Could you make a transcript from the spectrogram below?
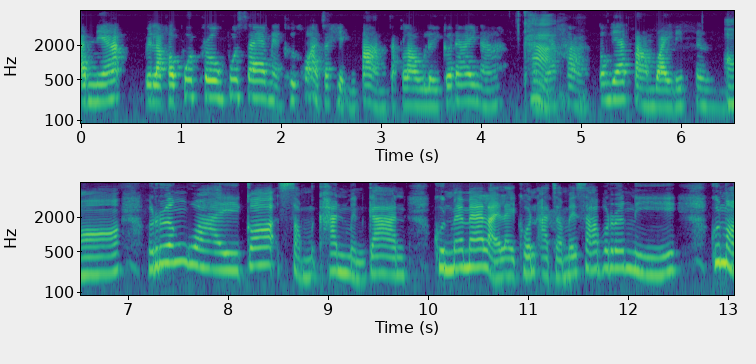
อันเนี้ยเวลาเขาพูดโพร่งพูดแทรกเนี่ยคือเขาอาจจะเห็นต่างจากเราเลยก็ได้นะค่ะค่ะ ต้องแยกตามวัยนิดนึงอ๋อเรื่องวัยก็สำคัญเหมือนกัน คุณแม่ ๆ หลาย ๆ คนอาจจะไม่ทราบเรื่องนี้ คุณหมอ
